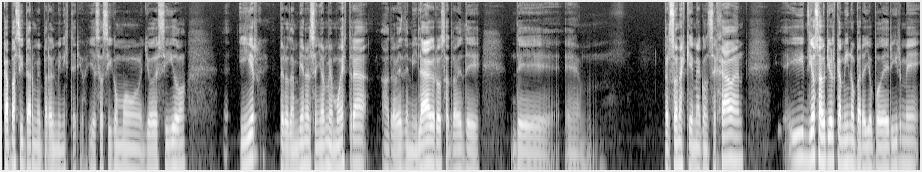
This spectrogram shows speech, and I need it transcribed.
capacitarme para el ministerio. Y es así como yo decido ir, pero también el Señor me muestra a través de milagros, a través de, de em, personas que me aconsejaban. Y Dios abrió el camino para yo poder irme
